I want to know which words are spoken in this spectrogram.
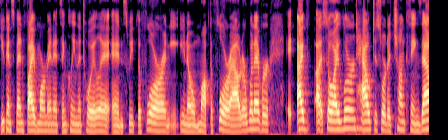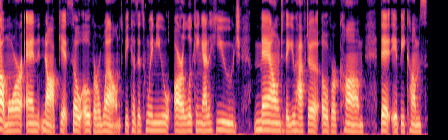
you can spend five more minutes and clean the toilet and sweep the floor and, you know, mop the floor out or whatever. I've, uh, so I learned how to sort of chunk things out more and not get so overwhelmed because it's when you are looking at a huge mound that you have to overcome that it becomes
